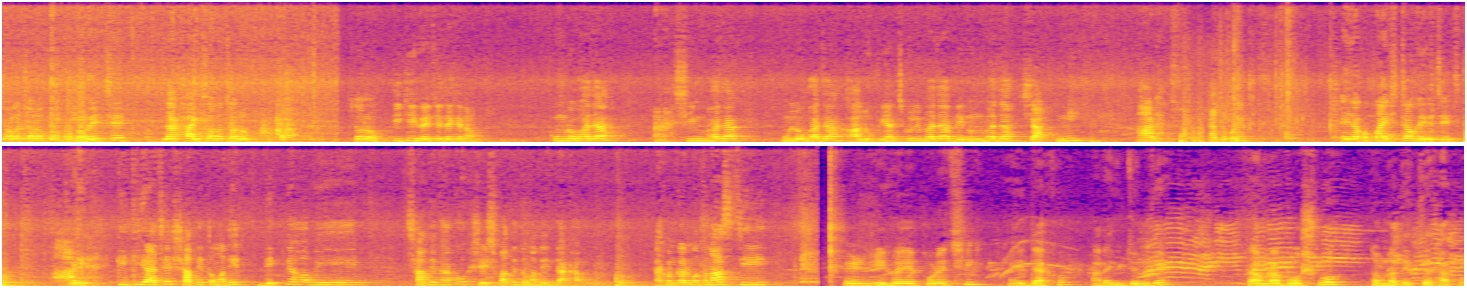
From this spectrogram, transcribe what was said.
চলো চলো, কি কি হয়েছে? না, খাই, চলো চলো। চলো, কি কি হয়েছে দেখে নাও। কুমড়ো ভাজা, শিম ভাজা, মূলো ভাজা, আলু, পেঁয়াজ, কলি ভাজা, বেগুন ভাজা, চাটনি, আর এতক্ষণে এই দেখো পায়েসটাও হয়ে গেছে। আর কি কি আছে সাথে তোমাদের দেখতে হবে। সাথে থাকো, শেষ পাতে তোমাদের দেখাবো। এখনকার মতন আসছি। রেডি হয়ে পড়েছি। এই দেখো, আরেকজনকে। তা আমরা বসবো, তোমরা দেখতে থাকো।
